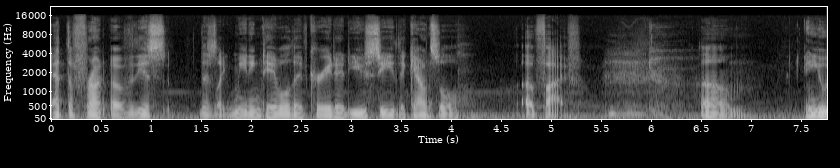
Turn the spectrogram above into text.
at the front of this this like meeting table they've created, you see the council of five. Um, and you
